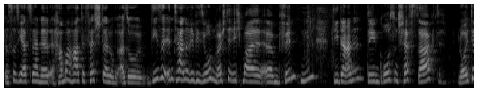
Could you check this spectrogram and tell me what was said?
Das ist jetzt eine hammerharte Feststellung. Also diese interne Revision möchte ich mal ähm, finden, die dann den großen Chef sagt, Leute,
